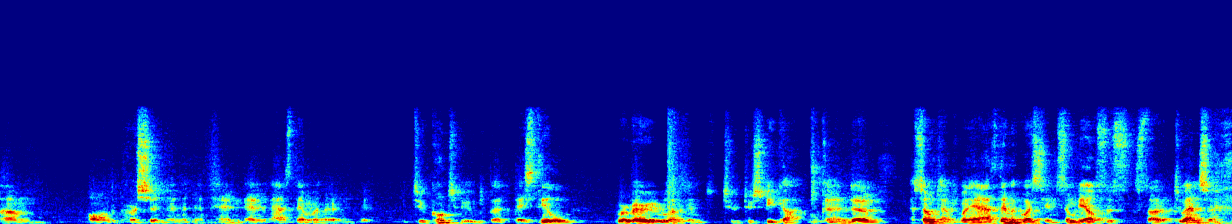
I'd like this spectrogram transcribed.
um, on the person and, and, and asked them uh, to contribute, but they still were very reluctant to, to speak up. Okay. And um, sometimes when I asked them a question, somebody else just started to answer.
